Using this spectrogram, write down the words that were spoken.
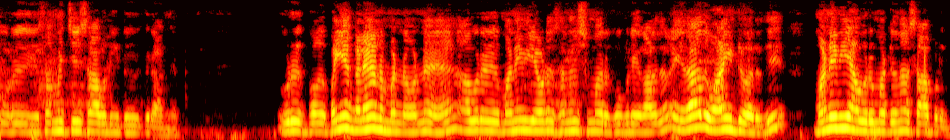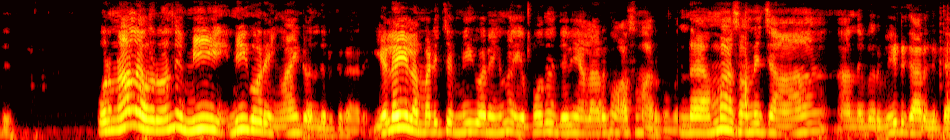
ஒரு சமைச்சு சாப்பிட்டுக்கிட்டு இருக்கிறாங்க. ஒரு ப- பையன் கல்யாணம் பண்ண உடனே அவர் மனைவியோட சந்தோஷமாக இருக்கக்கூடிய காலத்தில் ஏதாவது வாங்கிட்டு வருது மனைவி அவர் மட்டும்தான் சாப்பிட்றது. ஒரு நாள் அவர் வந்து மீ மீ கோரிங் வாங்கிட்டு வந்திருக்கிறாரு. இலையில மடித்த மீ கோரிங்னா எப்போதும் தெரியும் எல்லாருக்கும் வாசமாக இருக்கும் இந்த அம்மா சொன்னிச்சான் அந்த பேர் வீட்டுக்காரர்கிட்ட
